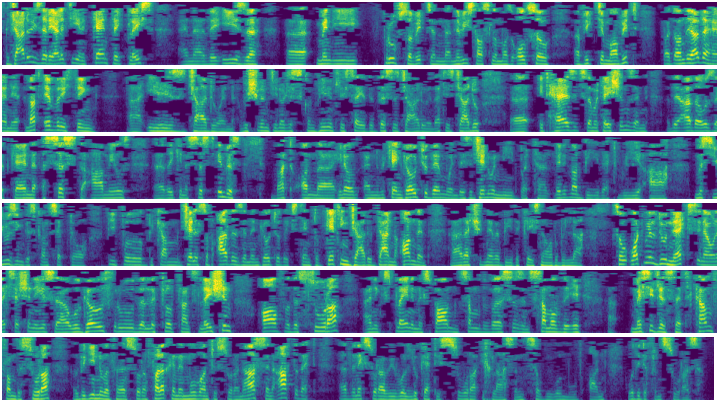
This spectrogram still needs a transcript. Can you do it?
Jadoo is a reality and it can take place, and uh, there is uh, uh, many proofs of it, and Nabi Sallallahu was also a victim of it. But on the other hand, not everything uh, is jadoo, and we shouldn't, you know, just conveniently say that this is jadoo and that is jadoo. Uh, it has its limitations, and there are those that can assist the amils. Uh, they can assist in this, but on, uh, you know, and we can go to them when there's a genuine need. But uh, let it not be that we are misusing this concept, or people become jealous of others and then go to the extent of getting jadoo done on them. Uh, that should never be the case. Billah. So what we'll do next in our next session is uh, we'll go through the literal translation of the surah and explain and expound some of the verses and some of the uh, messages that come from the surah. I'll begin with uh, Surah Falaq and then move on to Surah Nas. And after that, uh, the next surah we will look at is Surah Ikhlas. And so we will move on with the different surahs.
